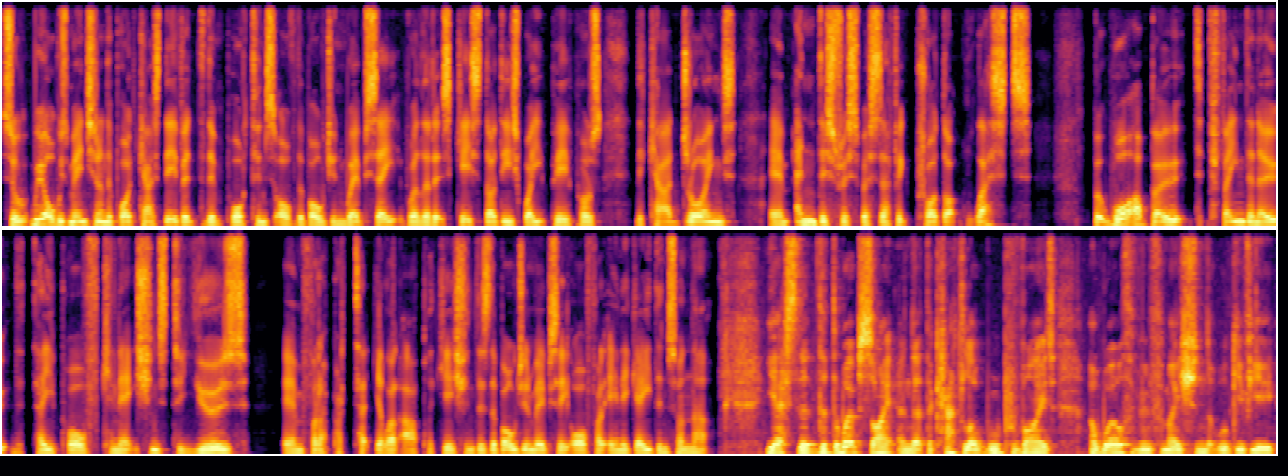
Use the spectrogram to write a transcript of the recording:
So we always mention on the podcast, David, the importance of the Bulgin website, whether it's case studies, white papers, the CAD drawings, um, industry-specific product lists. But what about finding out the type of connections to use um, for a particular application. Does the Bulgin website offer any guidance on that? Yes, the, the, the website and the, the catalogue will provide a wealth of information that will give you.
